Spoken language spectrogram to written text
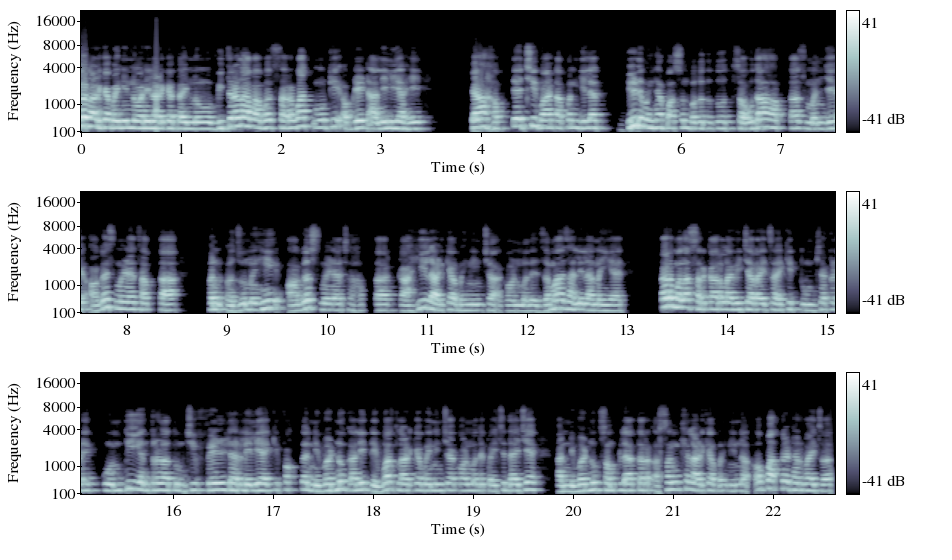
हॅलो लाडक्या बहिणींनो आणि लाडक्या ताईंनो वितरणाबाबत सर्वात मोठी अपडेट आलेली आहे. त्या हप्त्याची वाट आपण गेल्या दीड महिन्यापासून बघत होतो. चौदा हप्ताच म्हणजे ऑगस्ट महिन्याचा हप्ता पण अजूनही ऑगस्ट महिन्याचा हप्ता काही लाडक्या बहिणींच्या अकाउंटमध्ये जमा झालेला नाही आहे. तर मला सरकारला विचारायचं आहे की तुमच्याकडे कोणती यंत्रणा तुमची फेल ठरलेली आहे की फक्त निवडणूक आली तेव्हाच लाडक्या बहिणींच्या अकाउंटमध्ये पैसे द्यायचे? आणि निवडणूक संपल्या तर असंख्य लाडक्या बहिणींना अपात्र ठरवायचं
